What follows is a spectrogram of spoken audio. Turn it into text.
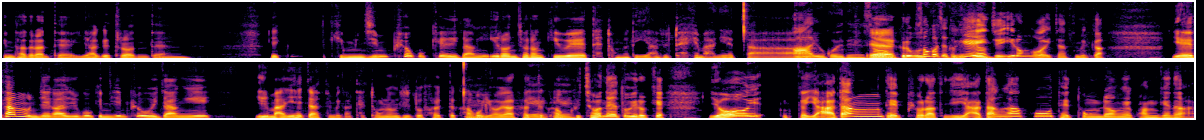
인사들한테 이야기 들었는데 음. 이 김진표 국회의장이 이런저런 기회에 대통령한테 이야기를 되게 많이 했다. 아, 요거에 대해서 예, 그리고 선거제도 그게 개편? 이제 이런 거가 있지 않습니까? 예산 문제 가지고 김진표 의장이 일 많이 했지 않습니까? 대통령실도 설득하고 네. 여야 설득하고 예, 예. 그 전에도 이렇게 여 그러니까 야당 대표라든지 야당하고 대통령의 관계는 아-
